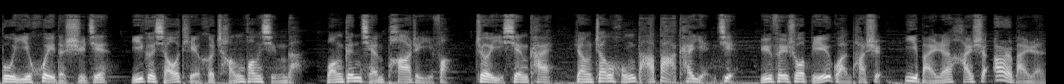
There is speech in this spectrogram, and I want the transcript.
不一会的时间，一个小铁盒长方形的。”往跟前趴着一放，这一掀开，让张宏达大开眼界。于飞说：“别管他是一百人还是二百人，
